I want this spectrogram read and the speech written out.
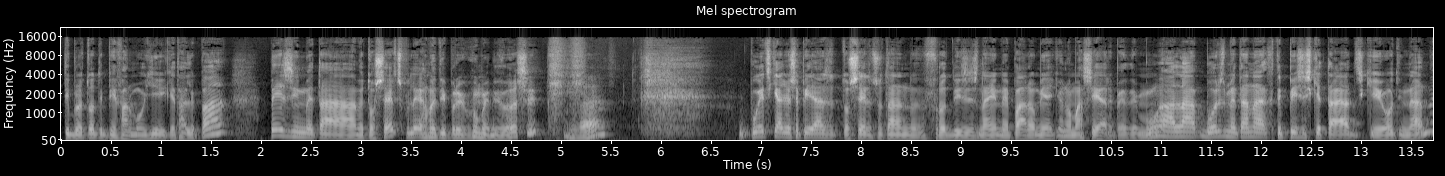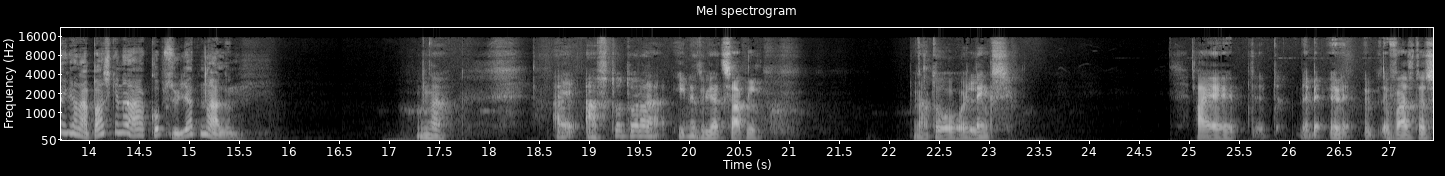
την πρωτότυπη εφαρμογή κτλ. Παίζει με, τα, με το search που λέγαμε την προηγούμενη δόση. Ναι. Που έτσι κι αλλιώς επηρεάζεται το search όταν φροντίζεις να είναι παρόμοια και ονομασία, ρε παιδί μου. Αλλά μπορείς μετά να χτυπήσεις και τα ads και ό,τι να είναι για να πας και να κόψεις δουλειά των άλλων. Ναι. Ε, αυτό τώρα είναι δουλειά της Apple. Να το ελέγξει. Ε, ε, βάζοντας,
